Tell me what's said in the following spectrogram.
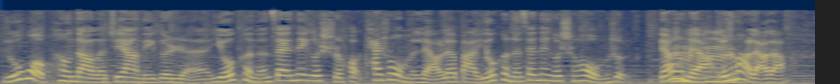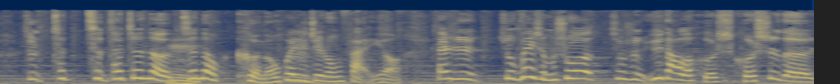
如果碰到了这样的一个人，有可能在那个时候，他说我们聊聊吧，有可能在那个时候我们说聊什么聊？有什么好聊的？就他他他真的、嗯真的可能会是这种反应，但是就为什么说就是遇到了合适合适的，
